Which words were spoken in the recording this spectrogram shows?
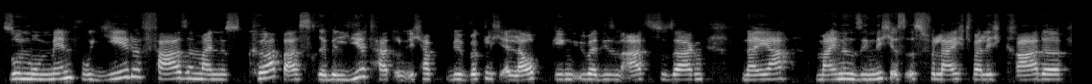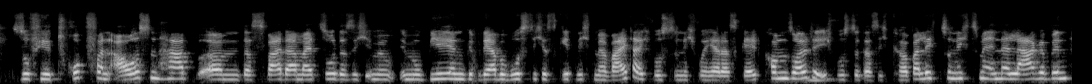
so ein Moment, wo jede Phase meines Körpers rebelliert hat und ich habe mir wirklich erlaubt, gegenüber diesem Arzt zu sagen, naja, meinen Sie nicht, es ist vielleicht, weil ich gerade so viel Druck von außen habe. Ähm, das war damals so, dass ich im Immobiliengewerbe wusste, ich, es geht nicht mehr weiter. Ich wusste nicht, woher das Geld kommen sollte. Ich wusste, dass ich körperlich zu nichts mehr in der Lage bin.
